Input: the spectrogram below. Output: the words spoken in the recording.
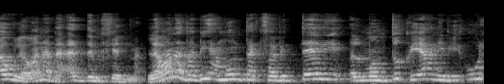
أو لو أنا بقدم خدمة. لو أنا ببيع منتج فبالتالي المنطق يعني بيقول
